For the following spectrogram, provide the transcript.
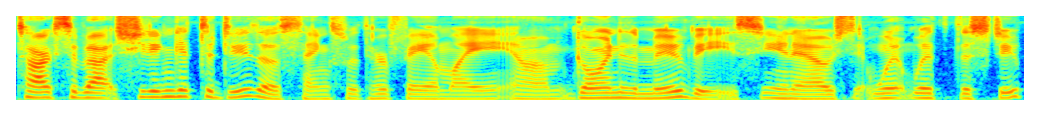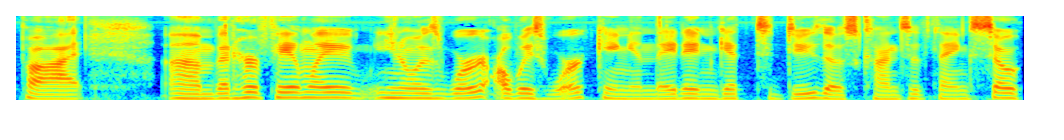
talks about she didn't get to do those things with her family. Um, going to the movies, you know, went with the stew pot, um, but her family, you know, was wor- always working, and they didn't get to do those kinds of things. So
